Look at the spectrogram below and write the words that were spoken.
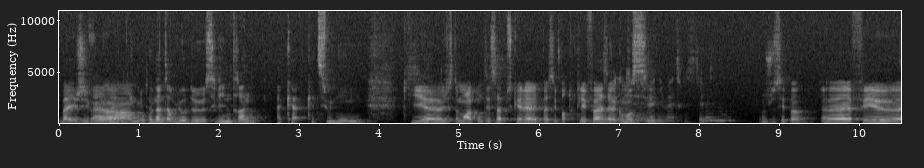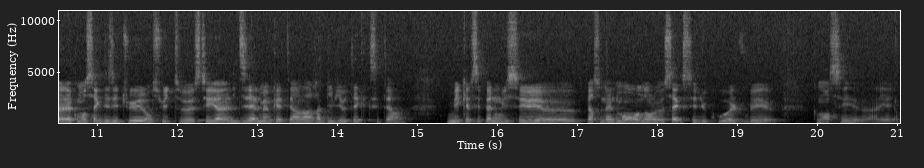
Bah, J'ai vu ouais, un- tu beaucoup d'interviews de Céline Tran à Ka- Katsuni, qui euh, justement racontait ça, puisqu'elle elle est passée par toutes les phases. Elle a Une commencé. animatrice télé, non? Je sais pas. Euh, elle, a fait, euh, elle a commencé avec des études, ensuite euh, elle disait elle-même qu'elle était un rat de bibliothèque, etc. Mais qu'elle s'épanouissait personnellement dans le sexe et du coup elle voulait commencer à aller ailleurs.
